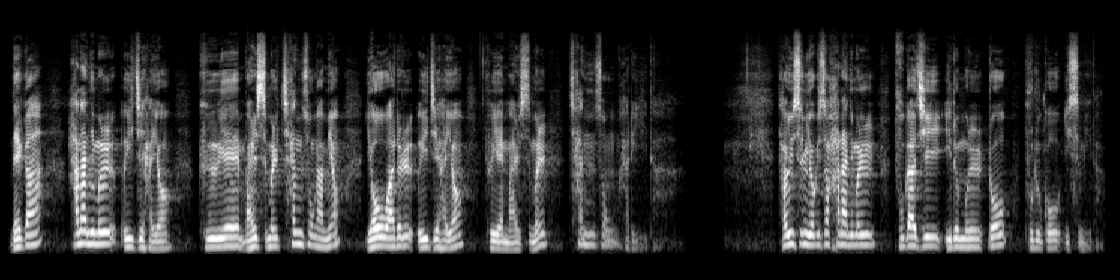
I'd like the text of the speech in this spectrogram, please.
내가 하나님을 의지하여 그의 말씀을 찬송하며 여호와를 의지하여 그의 말씀을 찬송하리이다. 다윗은 여기서 하나님을 두 가지 이름으로 부르고 있습니다.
